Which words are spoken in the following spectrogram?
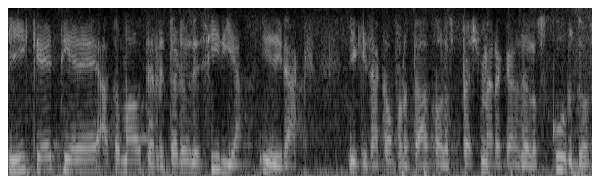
y que tiene, ha tomado territorios de Siria y de Irak y ha confrontado con los peshmergas de los kurdos.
